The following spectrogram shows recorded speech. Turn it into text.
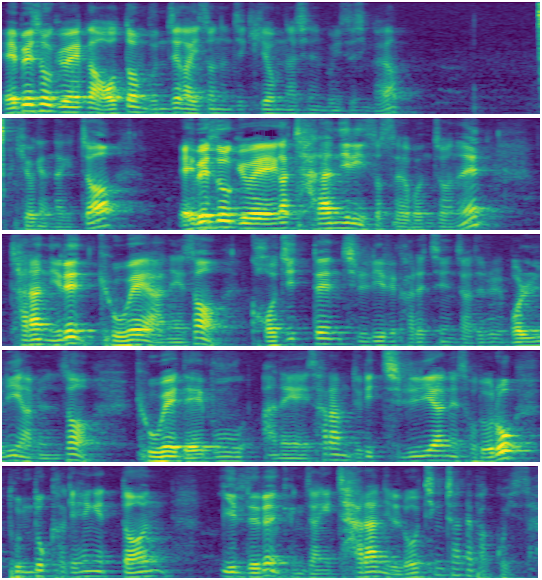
에베소 교회가 어떤 문제가 있었는지 기억나시는 분 있으신가요? 기억이 안 나겠죠? 에베소 교회가 잘한 일이 있었어요. 먼저는 잘한 일은 교회 안에서 거짓된 진리를 가르치는 자들을 멀리하면서 교회 내부 안에 사람들이 진리 안에 서도록 돈독하게 행했던 일들은 굉장히 잘한 일로 칭찬을 받고 있어요.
